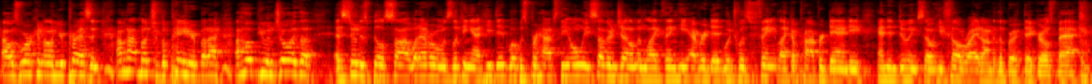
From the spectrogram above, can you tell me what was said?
I was working on your present. I'm not much of a painter, but I, I hope you enjoy the. As soon as Bill saw what everyone was looking at, he did what was perhaps the only Southern gentleman like thing he ever did, which was faint like a proper dandy, and in doing so, he fell right onto the birthday girl's back.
